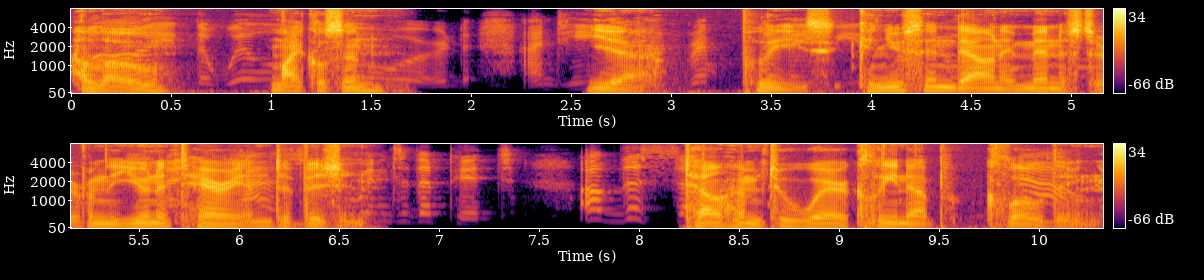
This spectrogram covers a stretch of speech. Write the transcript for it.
Hello? Michelson? Yeah. Please, can you send down a minister from the Unitarian Division? Tell him to wear clean-up clothing.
